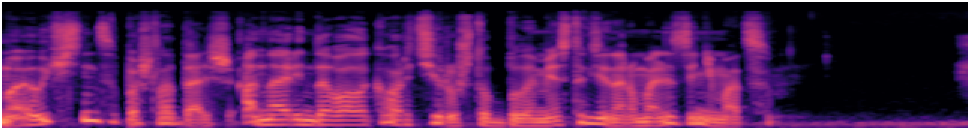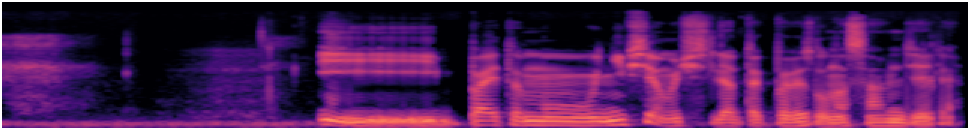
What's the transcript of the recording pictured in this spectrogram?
Моя учительница пошла дальше. Она арендовала квартиру, чтобы было место, где нормально заниматься. И поэтому не всем учителям так повезло на самом деле.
